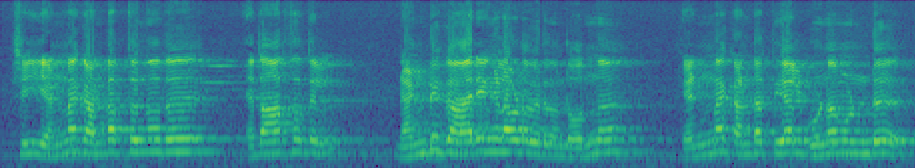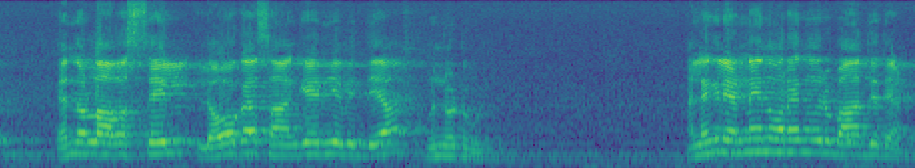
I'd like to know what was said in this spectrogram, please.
പക്ഷേ ഈ എണ്ണ കണ്ടെത്തുന്നത് യഥാർത്ഥത്തിൽ രണ്ട് കാര്യങ്ങൾ അവിടെ വരുന്നുണ്ട്. ഒന്ന് എണ്ണ കണ്ടെത്തിയാൽ ഗുണമുണ്ട് എന്നുള്ള അവസ്ഥയിൽ ലോക സാങ്കേതിക വിദ്യ മുന്നോട്ട് പോയി അല്ലെങ്കിൽ എണ്ണ എന്ന് പറയുന്ന ഒരു ബാധ്യതയാണ്.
